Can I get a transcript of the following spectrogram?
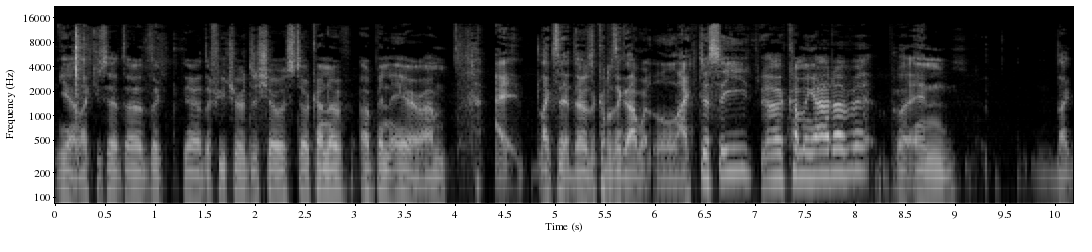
yeah, like you said, the the the, the future of the show is still kind of up in the air. Um, I like I said, there's a couple things I would like to see uh, coming out of it, but and like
